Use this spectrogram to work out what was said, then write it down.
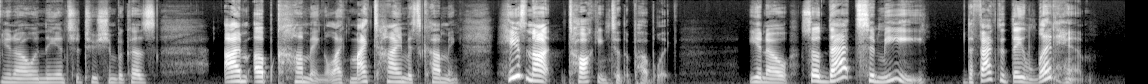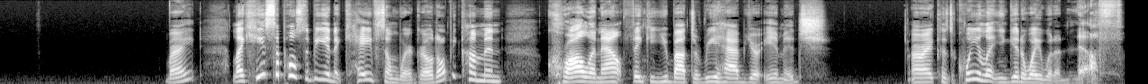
you know, in the institution because I'm upcoming, like my time is coming. He's not talking to the public, you know. So that to me, the fact that they let him, right? Like he's supposed to be in a cave somewhere, girl. Don't be coming crawling out thinking you about to rehab your image. All right, because the queen letting you get away with enough.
